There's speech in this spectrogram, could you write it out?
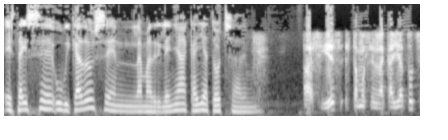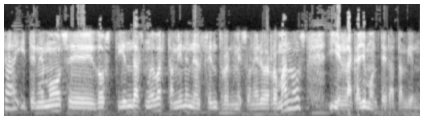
Estáis eh, ubicados en la madrileña calle Atocha. de- Así es, estamos en la calle Atocha y tenemos eh, dos tiendas nuevas también en el centro, en Mesonero de Romanos y en la calle Montera también.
